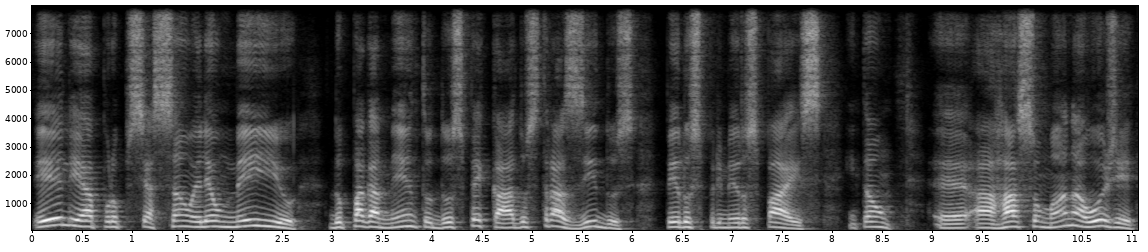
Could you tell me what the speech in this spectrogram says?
Ele é a propiciação, ele é o meio do pagamento dos pecados trazidos pelos primeiros pais. Então, é, a raça humana hoje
